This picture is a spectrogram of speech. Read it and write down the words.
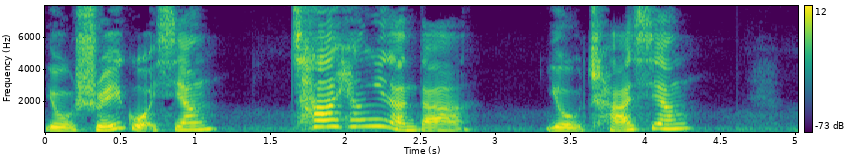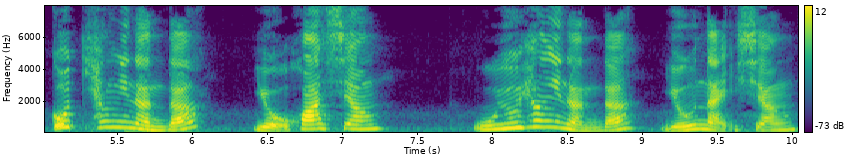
有水果香. 차 향이 난다. 有茶香. 꽃 향이 난다. 有花香. 우유 향이 난다. 有奶香.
